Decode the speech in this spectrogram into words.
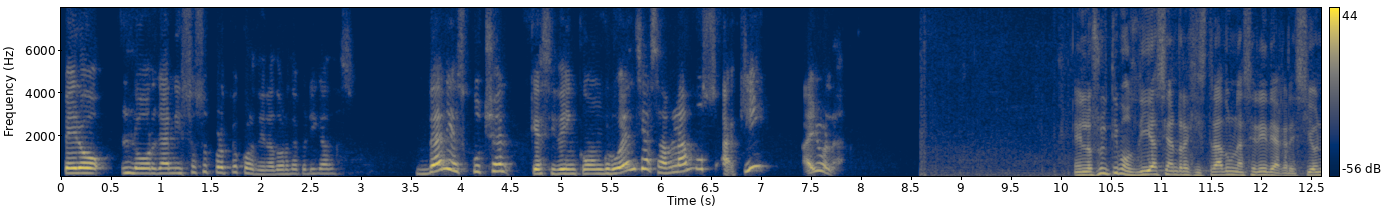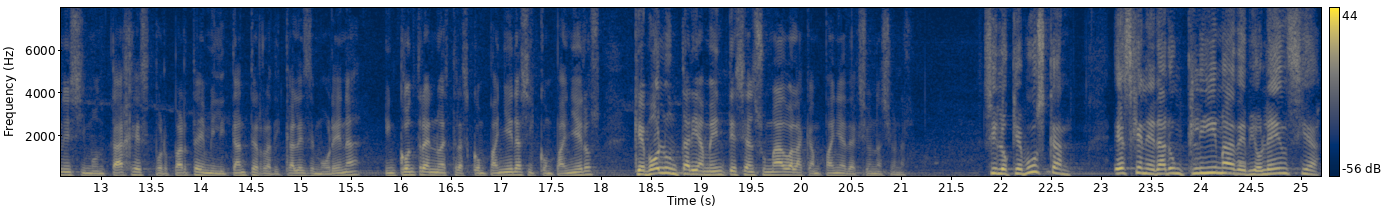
pero lo organizó su propio coordinador de brigadas. Vean y escuchen que si de incongruencias hablamos, aquí hay una. En los últimos días se han registrado una serie de agresiones y montajes por parte de militantes radicales de Morena en contra de nuestras compañeras y compañeros que voluntariamente se han sumado a la campaña de Acción Nacional. Si lo que buscan es generar un clima de violencia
